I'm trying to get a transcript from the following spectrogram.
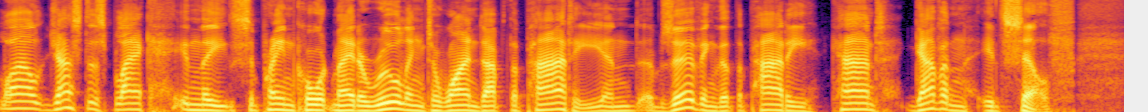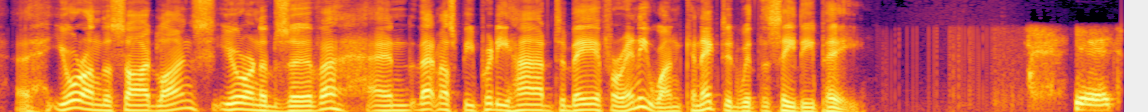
Lyle, Justice Black in the Supreme Court made a ruling to wind up the party and observing that the party can't govern itself. Uh, you're on the sidelines, you're an observer, and that must be pretty hard to bear for anyone connected with the CDP. Yeah, it's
